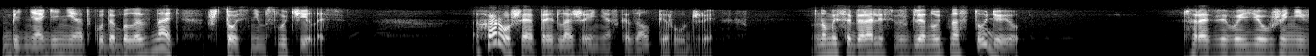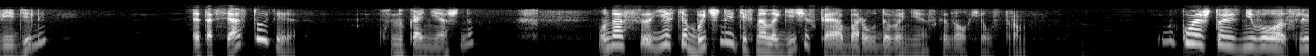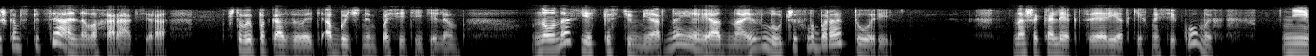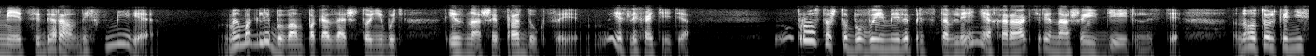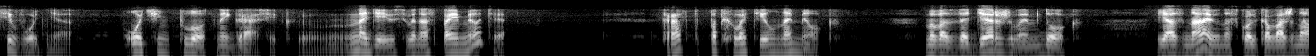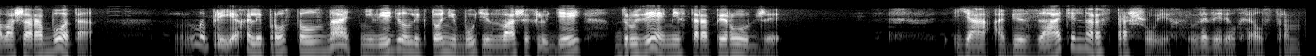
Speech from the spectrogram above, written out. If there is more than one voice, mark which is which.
Speaker 1: Бедняге неоткуда было знать, что с ним случилось. «Хорошее предложение», — сказал Перуджи. «Но мы собирались взглянуть на студию». «Разве вы ее уже не видели?» «Это вся студия?» «Ну, конечно». «У нас есть обычное технологическое оборудование», — сказал Хилстром. «Кое-что из него слишком специального характера, чтобы показывать обычным посетителям. Но у нас есть костюмерная и одна из лучших лабораторий. Наша коллекция редких насекомых не имеет себе равных в мире. Мы могли бы вам показать что-нибудь из нашей продукции, если хотите. Просто чтобы вы имели представление о характере нашей деятельности. Но только не сегодня. Очень плотный график. Надеюсь, вы нас поймете. Крафт подхватил намек. «Мы вас задерживаем, док. Я знаю, насколько важна ваша работа. Мы приехали просто узнать, не видел ли кто-нибудь из ваших людей друзей мистера Перуджи». «Я обязательно расспрошу их», — заверил Хеллстром.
